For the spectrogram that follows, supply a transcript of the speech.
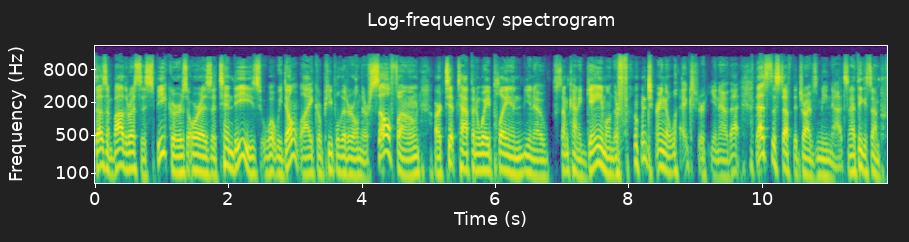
doesn't bother us as speakers or as attendees what we don't like are people that are on their cell phone or tip tapping away playing you know some kind of game on their phone during a lecture you know that that's the stuff that drives me nuts and i think it's unprofessional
